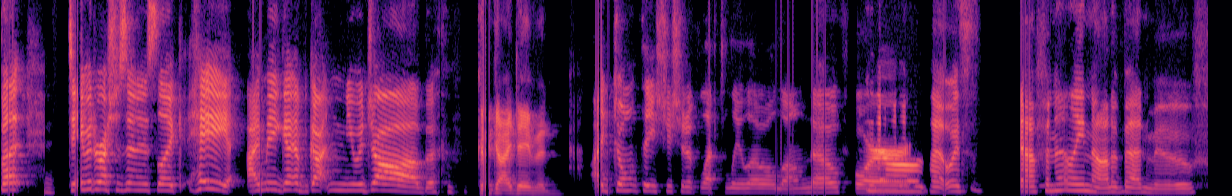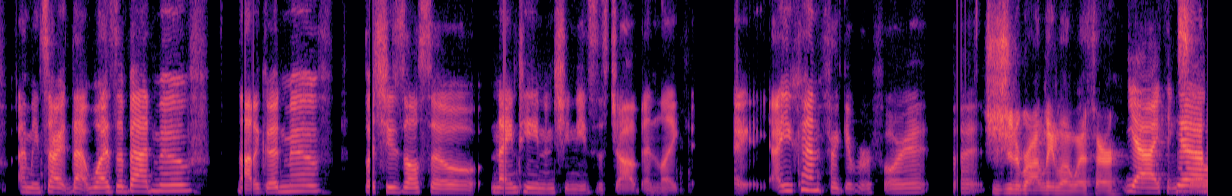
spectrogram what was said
But David rushes in and is like, "Hey, I may have gotten you a job." Good guy, David. I don't think she should have left Lilo alone though. For No, that was definitely not a bad move. I mean, sorry, that was a bad move, not a good move. But she's also 19 and she needs this job, and like, I, I, you can forgive her for it. But She should have brought Lilo with her. yeah, I think yeah, so.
